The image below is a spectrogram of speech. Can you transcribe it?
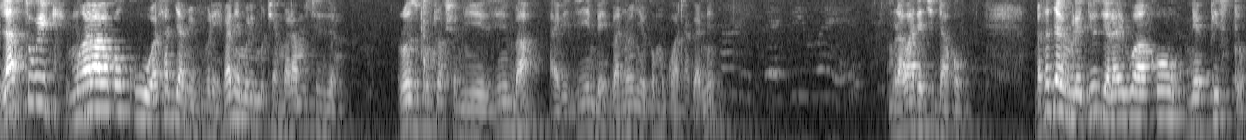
last week mwalabako ku wasajja mivule bane muli mutya mbalamusiza rose contraction yezimba ebizimbe banoonyeko mukwatagane. Mulabade kiddako basajja mivule juzi yalabibwako ne pisto.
